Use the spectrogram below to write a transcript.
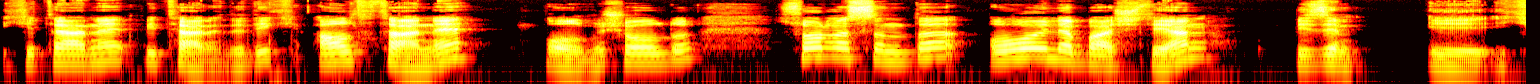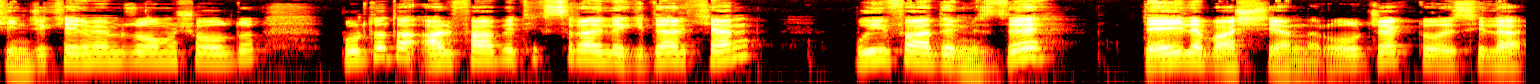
2 tane, 1 tane dedik. 6 tane olmuş oldu. Sonrasında O ile başlayan bizim e, ikinci kelimemiz olmuş oldu. Burada da alfabetik sırayla giderken bu ifademizde D ile başlayanlar olacak. Dolayısıyla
